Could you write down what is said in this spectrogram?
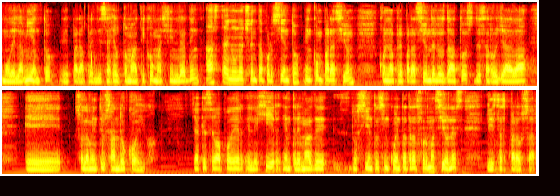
modelamiento eh, para aprendizaje automático, Machine Learning, hasta en un 80% en comparación con la preparación de los datos desarrollada eh, solamente usando código ya que se va a poder elegir entre más de 250 transformaciones listas para usar.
